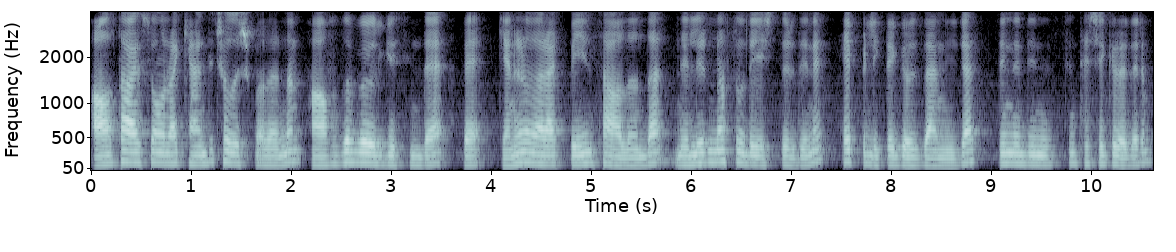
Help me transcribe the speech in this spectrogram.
6 ay sonra kendi çalışmalarının hafıza bölgesinde ve genel olarak beyin sağlığında neleri nasıl değiştirdiğini hep birlikte gözlemleyeceğiz. Dinlediğiniz için teşekkür ederim.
